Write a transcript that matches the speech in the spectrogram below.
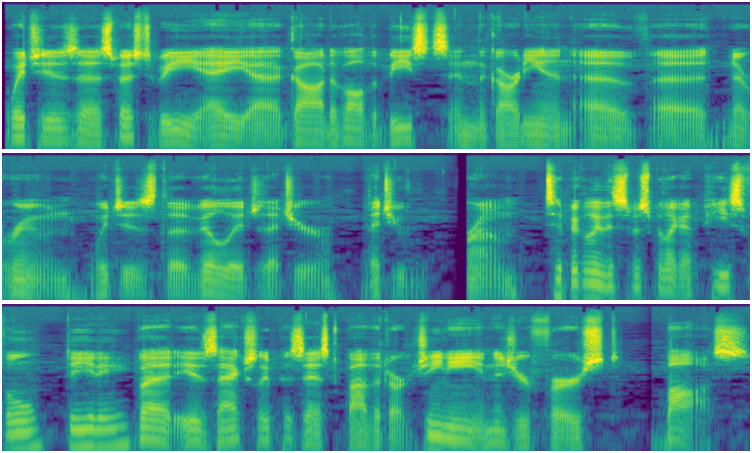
which is uh, supposed to be a uh, god of all the beasts and the guardian of uh, Norune, which is the village that you're that you from. Typically, this is supposed to be like a peaceful deity, but is actually possessed by the Dark Genie and is your first boss.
